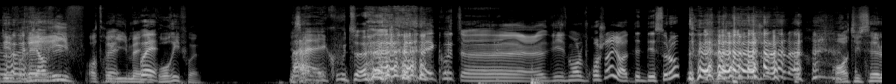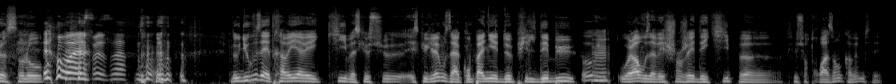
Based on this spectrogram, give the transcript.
des, des vrais riffs, entre Ouais. guillemets. Ouais. Gros riff, ouais. Et ça- Bah écoute, euh, écoute, euh, vivement le prochain, il y aura peut-être des solos. Oh, tu sais, le solo. ouais, c'est ça. Donc, du coup, vous avez travaillé avec qui? Parce que est-ce que quelqu'un vous a accompagné depuis le début? Oh, oui. Ou alors vous avez changé d'équipe euh, Parce que sur trois ans, quand même, c'est.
